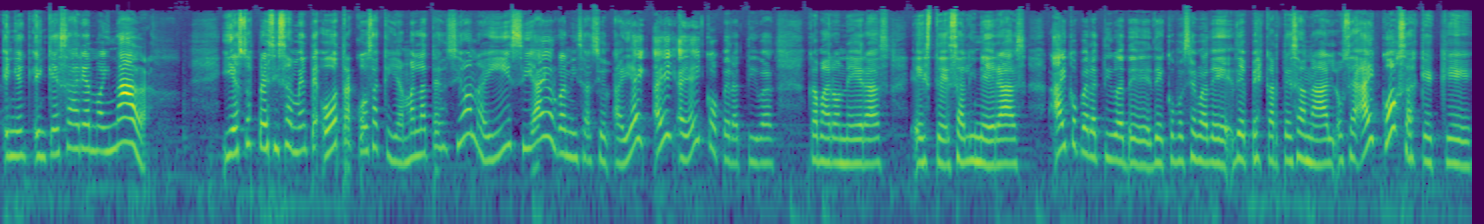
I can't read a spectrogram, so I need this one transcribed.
en, en que esa área no hay nada. Y eso es precisamente otra cosa que llama la atención. Ahí sí hay organización, ahí hay, hay, hay cooperativas camaroneras, este, salineras, hay cooperativas de, de ¿cómo se llama?, de, de, pesca artesanal. O sea, hay cosas que, que,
